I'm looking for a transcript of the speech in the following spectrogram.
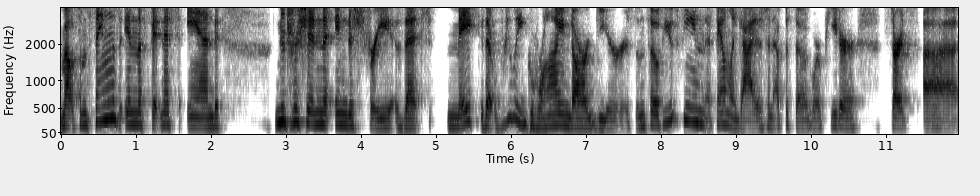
about some things in the fitness and nutrition industry that make that really grind our gears. And so if you've seen Family Guy, there's an episode where Peter starts uh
